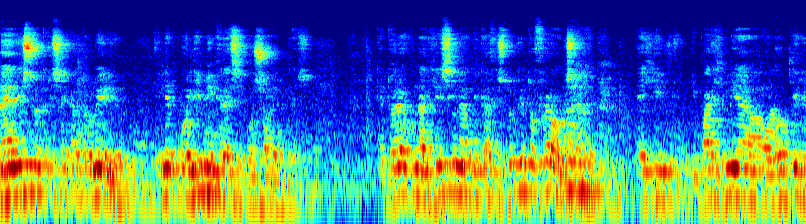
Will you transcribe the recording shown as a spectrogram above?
μέρη στο 3 εκατομμύριο. Είναι πολύ μικρές οι ποσότητες. Και τώρα έχουν αρχίσει να αντικαθιστούν και το φρέον, ξέρετε. Έχει, υπάρχει μια ολόκληρη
